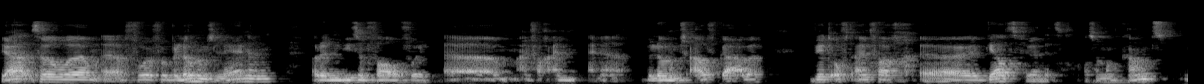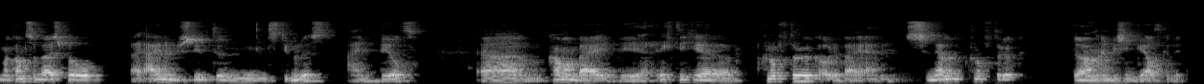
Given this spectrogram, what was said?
Ja, so ähm, äh, für, für Belohnungslernen oder in diesem Fall für ähm, einfach ein, eine Belohnungsaufgabe, wird oft einfach äh, Geld verwendet. Also man kann, man kann zum Beispiel bei einem bestimmten Stimulus, ein Bild, ähm, kann man bei der richtigen Knopfdruck oder bei einem schnellen Knopfdruck dann ein bisschen Geld gewinnen.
